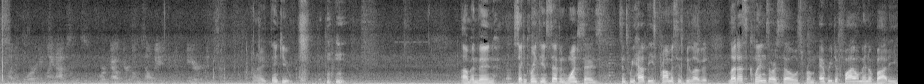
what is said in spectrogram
but much more in my absence, work out your own salvation with fear and trembling. All right, thank you. um, and then uh, 2 Corinthians 7 1 says, Since we have these promises, beloved, let us cleanse ourselves from every defilement of body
